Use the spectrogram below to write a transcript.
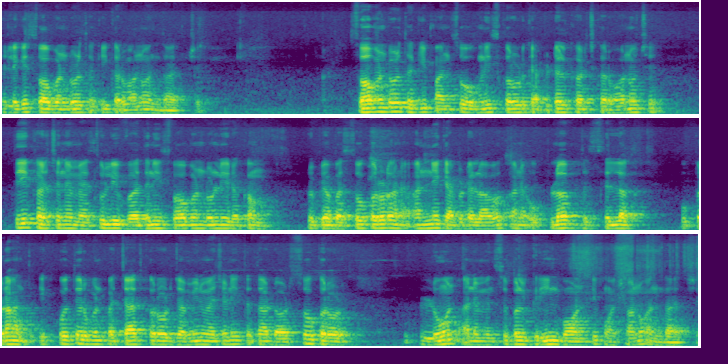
એટલે કે સ્વભંડોળ થકી કરવાનો અંદાજ છે. સ્વભંડોળ થકી પાંચસો ઓગણીસ કરોડ કેપિટલ ખર્ચ કરવાનો છે. તે ખર્ચને મહેસૂલી વધની સ્વભંડોળની રકમ રૂપિયા બસો કરોડ અને અન્ય કેપિટલ આવક અને ઉપલબ્ધ સિલક ઉપરાંત એકોતેર પોઈન્ટ પચાસ કરોડ જમીન વહેંચણી તથા દોઢસો કરોડ લોન અને મ્યુનિસિપલ ગ્રીન બોન્ડથી પહોંચવાનો અંદાજ છે.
